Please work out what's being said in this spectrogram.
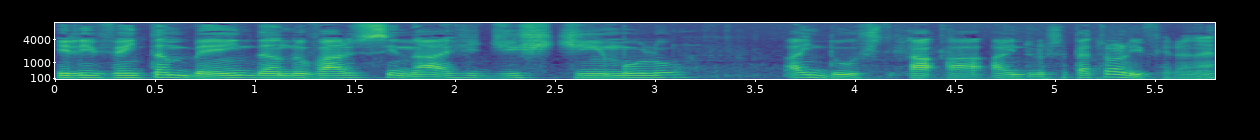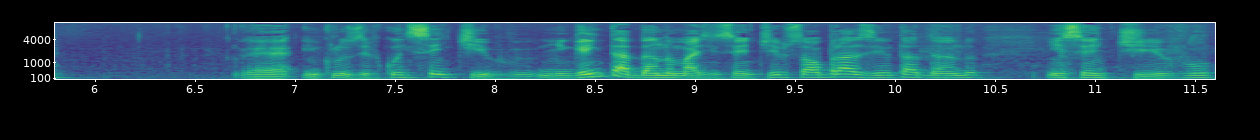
ele vem também dando vários sinais de, estímulo à indústria, à, à, indústria petrolífera, né? É, inclusive com incentivo. Ninguém está dando mais incentivo, só o Brasil está dando incentivo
